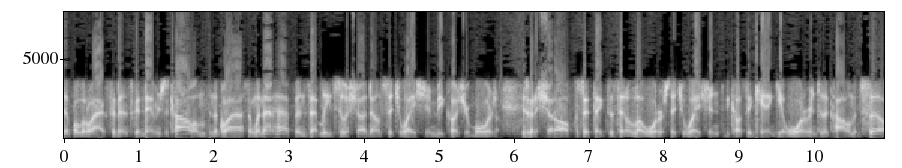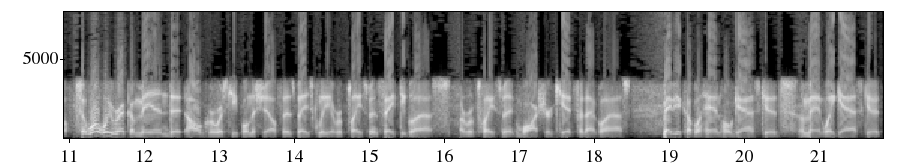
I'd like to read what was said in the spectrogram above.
Simple little accidents can damage the column and the glass, and when that happens, that leads to a shutdown situation because your boiler is going to shut off because it thinks it's in a low water situation because it can't get water into the column itself. So what we recommend that all growers keep on the shelf is basically a replacement safety glass, a replacement washer kit for that glass, maybe a couple of handhole gaskets, a manway gasket.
